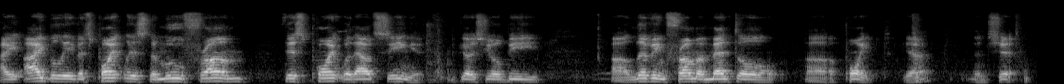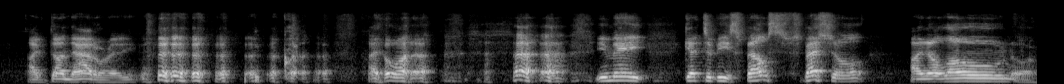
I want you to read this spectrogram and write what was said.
I, I believe it's pointless to move from this point without seeing it because you'll be uh, living from a mental uh, point. Yeah, and shit. I've done that already. I don't want to. you may get to be spell special on alone or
